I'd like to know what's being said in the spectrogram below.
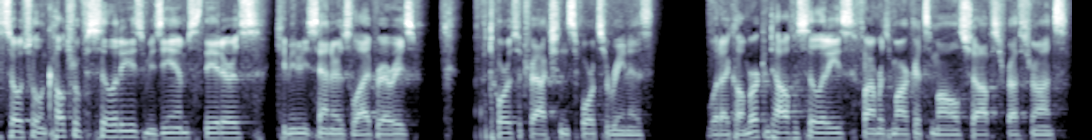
social and cultural facilities, museums, theaters, community centers, libraries, uh, tourist attractions, sports arenas, what I call mercantile facilities, farmers markets, malls, shops, restaurants,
